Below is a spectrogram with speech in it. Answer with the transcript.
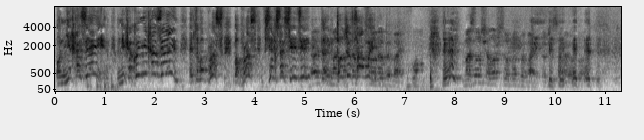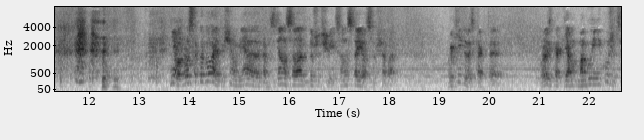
Он не хозяин. Он никакой не хозяин. Это вопрос, вопрос всех соседей. Окей, Т- Тот же самый. Э? Мазон шалош судот бывает. Тот же самый вопрос. Не, вопрос такой бывает. Почему? У меня там сделан салат души швиц, он остается в шаббат. Выкидывать как-то, вроде как я могу и не кушать,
